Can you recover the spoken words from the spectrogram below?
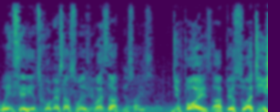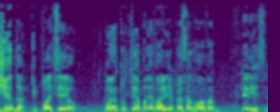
ou inseridos conversações via WhatsApp. É só isso. Depois, a pessoa atingida, que pode ser eu, quanto tempo levaria para essa nova perícia?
